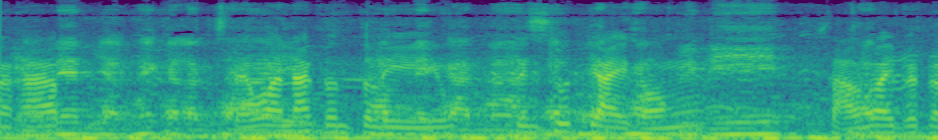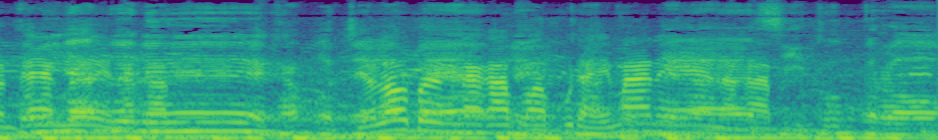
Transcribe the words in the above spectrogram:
นะครับเน้นยังให้กำลังใจแต่ว่านักดนตรีในการมาเป็นชุดใหญ่ของคืนนี้สาวน้อยเพชรบ้านแพงเลยนะครับครับอใจเดี๋ยวเราเบิ่งนะครับว่าผู้ใดมาแน่นะครับ สี่ทุ่มตรง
